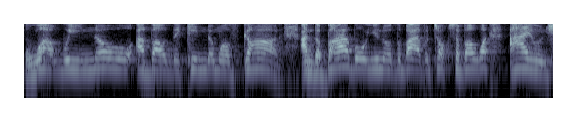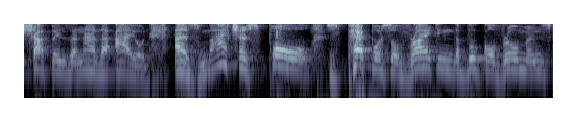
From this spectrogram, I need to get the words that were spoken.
what we know about the kingdom of God. And the Bible, you know, the Bible talks about what? Iron sharpens another iron. As much as Paul's purpose of writing the book of Romans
